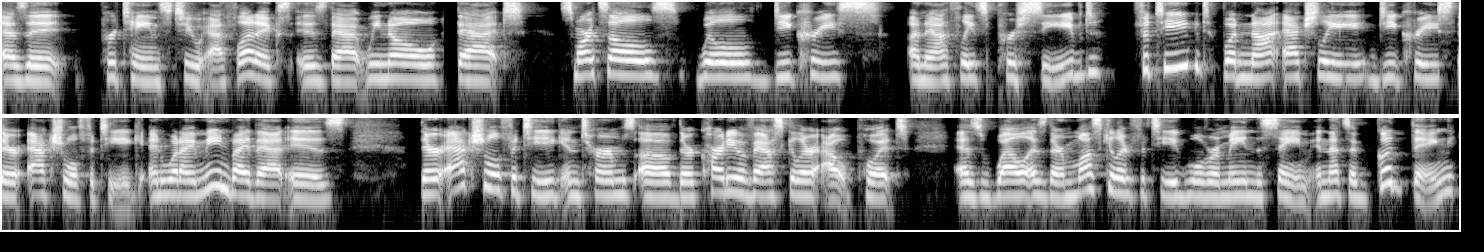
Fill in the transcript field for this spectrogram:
as it pertains to athletics is that we know that smart cells will decrease an athlete's perceived fatigued, but not actually decrease their actual fatigue. And what I mean by that is their actual fatigue in terms of their cardiovascular output as well as their muscular fatigue will remain the same. And that's a good thing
